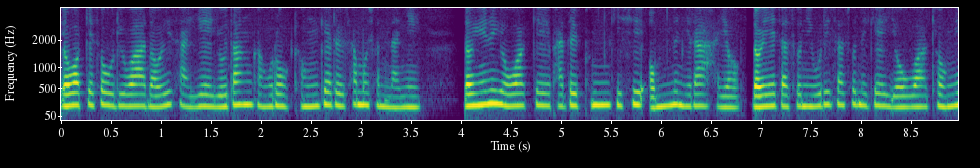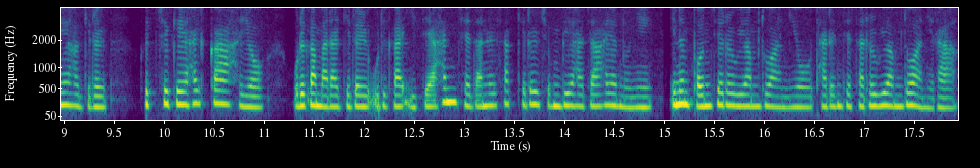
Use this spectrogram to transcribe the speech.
여호와께서 우리와 너희 사이에 요단 강으로 경계를 삼으셨나니 너희는 여호와께 받을 분깃이 없느니라 하여 너희의 자손이 우리 자손에게 여호와 경외하기를 그치게 할까 하여 우리가 말하기를 우리가 이제 한 제단을 쌓기를 준비하자 하였노니 이는 번제를 위함도 아니요 다른 제사를 위함도 아니라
